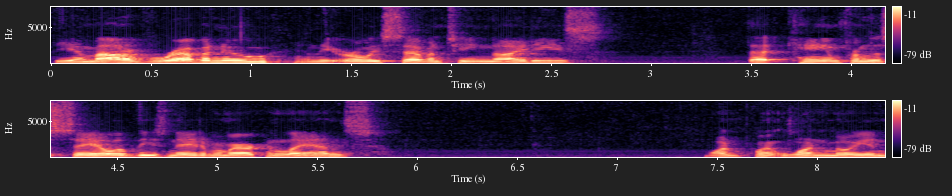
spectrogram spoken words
the amount of revenue in the early 1790s that came from the sale of these Native American lands $1.1 million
